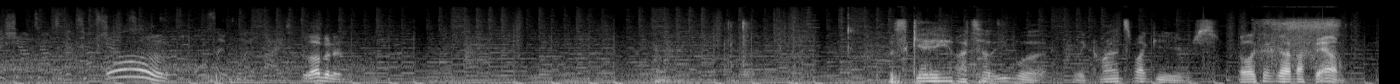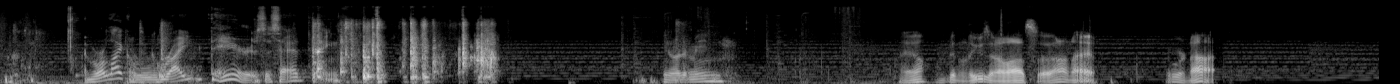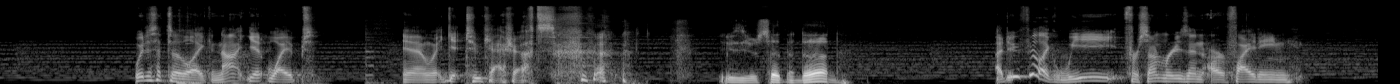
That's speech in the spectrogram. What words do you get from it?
a shout out to the tough shells who also qualified. Loving it. This game, I tell you what, really grinds my gears. Well, I think I got knocked down. And we're like right there is a sad thing. You know what I mean? Well, we've been losing a lot, so I don't know. Or not. We just have to like not get wiped and we get two cash outs. Easier said than done. I do feel like we, for some reason, are fighting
